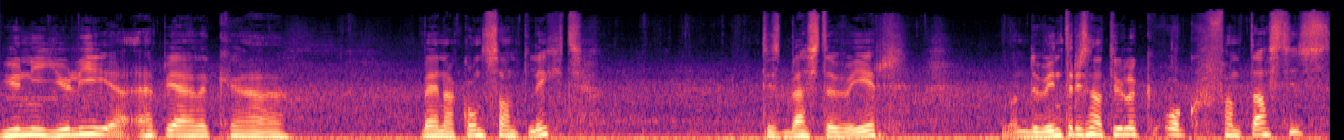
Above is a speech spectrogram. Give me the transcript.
juni, juli eh, heb je eigenlijk eh, bijna constant licht. Het is het beste weer. De winter is natuurlijk ook fantastisch.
